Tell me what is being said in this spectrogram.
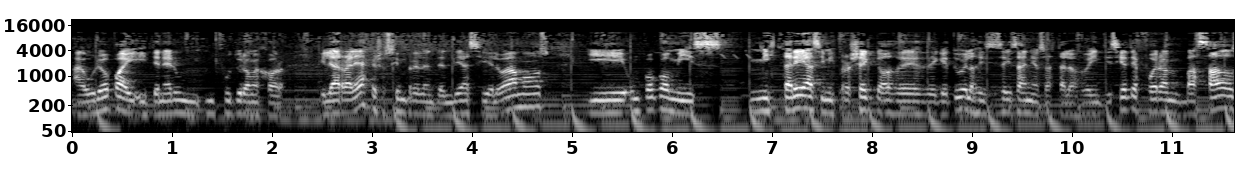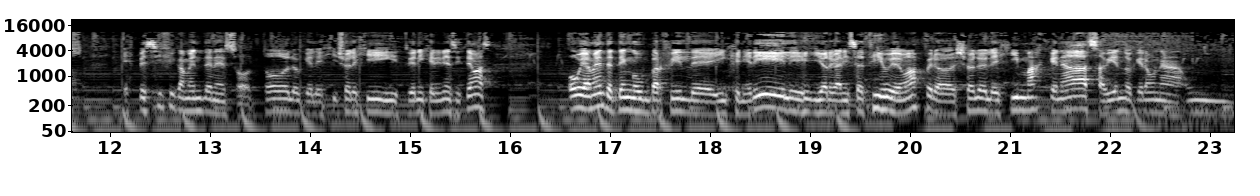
a, Europa y, y tener un, futuro mejor. Y la realidad es que yo siempre lo entendí así del vamos y un poco mis, mis tareas y mis proyectos desde que tuve los 16 años hasta los 27 fueron basados específicamente en eso. Todo lo que elegí, yo elegí estudiar ingeniería en sistemas Obviamente tengo un perfil de ingenieril y, y, organizativo y demás, pero yo lo elegí más que nada sabiendo que era una, un,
